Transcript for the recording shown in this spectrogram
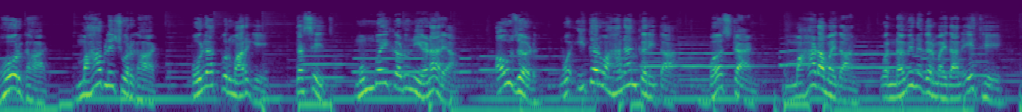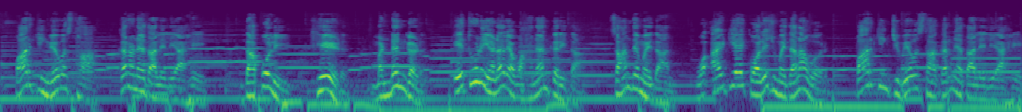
भोरघाट महाबलेश्वर घाट पोलादपूर मार्गे तसेच मुंबईकडून येणाऱ्या अवजड व इतर वाहनांकरिता बस स्टँड महाडा मैदान व नवीनगर मैदान येथे पार्किंग व्यवस्था करण्यात आलेली आहे. दापोली खेड मंडणगड येथून येणाऱ्या वाहनांकरिता चांदे मैदान व आय टी आय कॉलेज मैदानावर पार्किंगची व्यवस्था करण्यात आलेली आहे.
